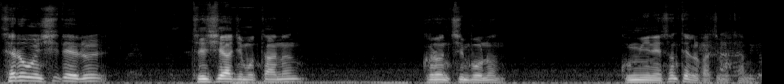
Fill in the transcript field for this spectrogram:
새로운 시대를 제시하지 못하는 그런 진보는 국민의 선택을 받지 못합니다.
